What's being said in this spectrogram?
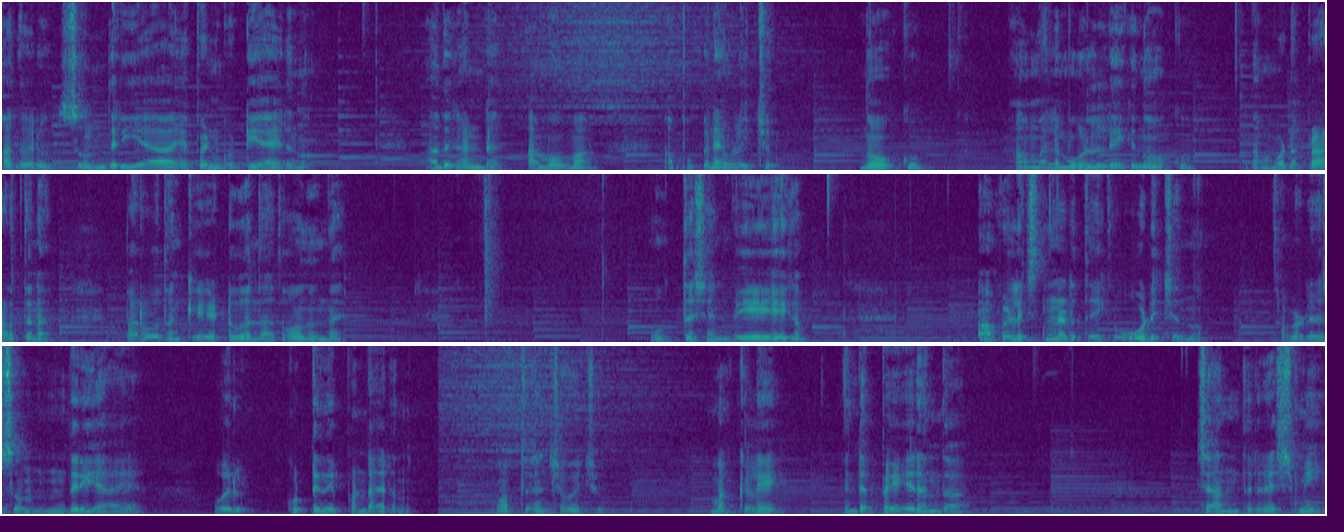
അതൊരു സുന്ദരിയായ പെൺകുട്ടിയായിരുന്നു. അത് കണ്ട് അമ്മൂമ്മ അപ്പൂപ്പനെ വിളിച്ചു. നോക്കൂ ആ മലമുകളിലേക്ക് നോക്കൂ. നമ്മുടെ പ്രാർത്ഥന പർവതം കേട്ടു എന്നാ തോന്നുന്നേ. മുത്തശ്ശൻ വേഗം ആ വെളിച്ചത്തിനടുത്തേക്ക് ഓടിച്ചെന്നു. അവിടെ ഒരു സുന്ദരിയായ ഒരു കുട്ടി നിപ്പുണ്ടായിരുന്നു. മുത്തശ്ശൻ ചോദിച്ചു മക്കളെ നിന്റെ പേരെന്താ? ചന്ദ്രരശ്മി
